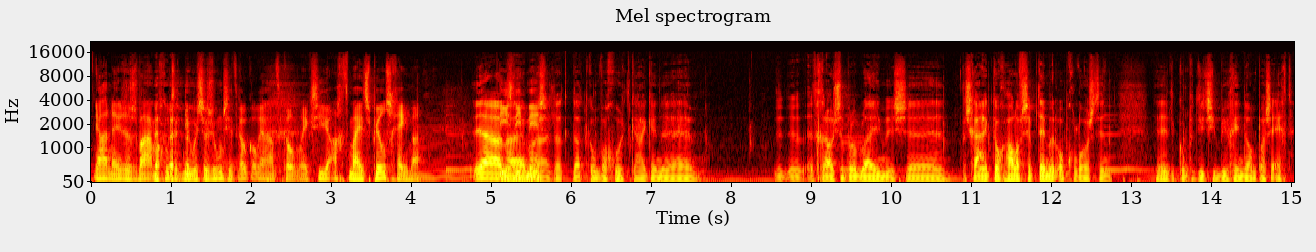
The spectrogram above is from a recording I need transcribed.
Ja, nee, dat is waar. Maar goed, het nieuwe seizoen zit er ook alweer aan te komen. Ik zie hier achter mij het speelschema. Ja, Die is nee, niet mis. maar dat, dat komt wel goed. Kijk, en eh, de, de- het grootste probleem is eh, waarschijnlijk toch half september opgelost. En de competitie begint dan pas echt.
